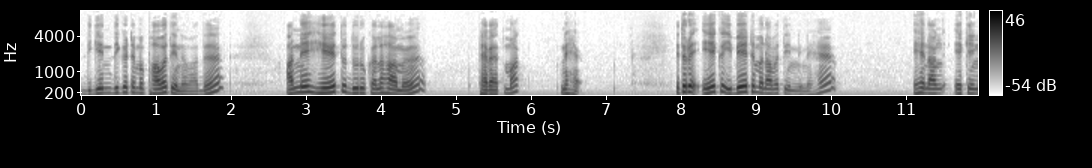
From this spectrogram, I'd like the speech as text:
දිගින් දිගටම පවතිනවද අන්නේ හේතු දුරු කළාම පැවැත්මක් නැහැ. ඒතර ඒක ඉබේටම නවතින්නේ නැහැ. එහෙනම් එකෙන්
